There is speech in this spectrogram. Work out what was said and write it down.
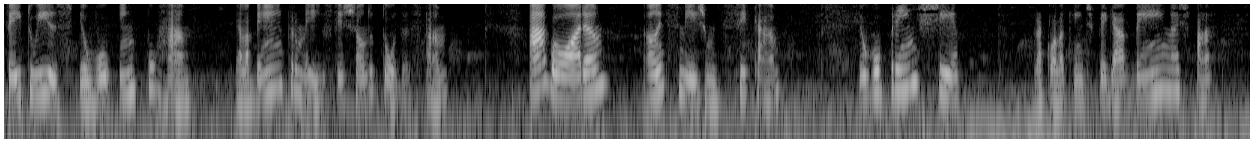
Feito isso, eu vou empurrar ela bem pro meio, fechando todas, tá? Agora, antes mesmo de secar, eu vou preencher pra cola quente pegar bem nas partes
